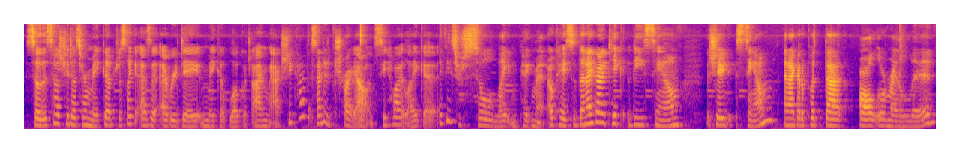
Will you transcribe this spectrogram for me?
So this is how she does her makeup, just like as an everyday makeup look, which I'm actually kind of excited to try out and see how I like it. I think these are so light in pigment. Okay, so then I gotta take the Sam, the shade Sam, and I gotta put that all over my lid.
